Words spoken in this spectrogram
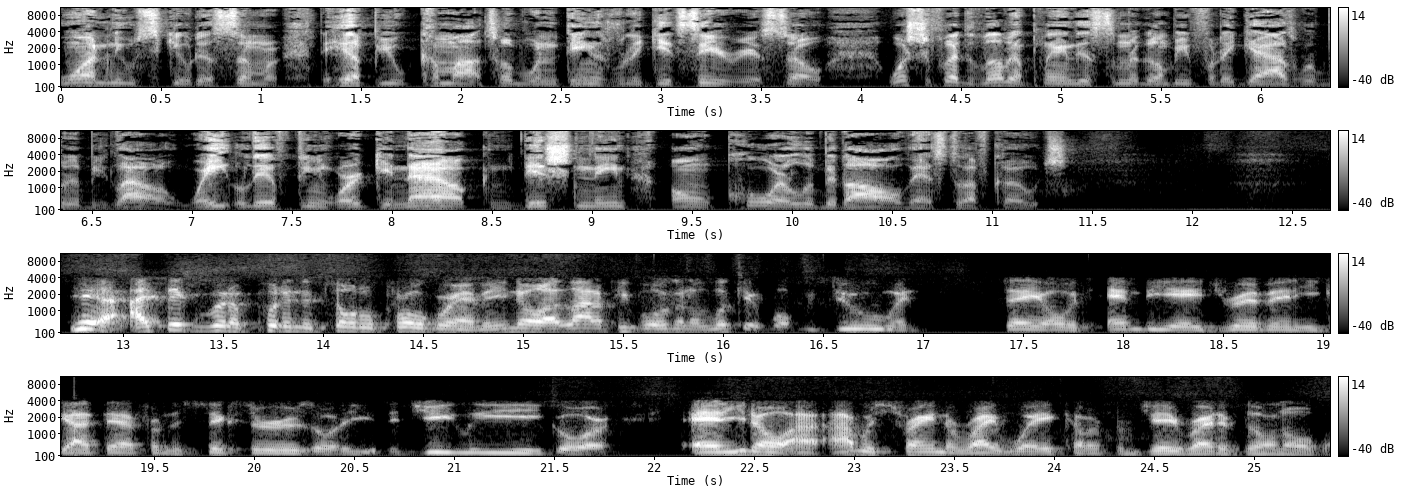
one new skill this summer to help you come out October when things really get serious. So what's your player development plan this summer going to be for the guys? Will it be a lot of weightlifting, working out, conditioning, on court, a little bit of all that stuff, Coach? Yeah, I think we're going to put in the total program. And, you know, a lot of people are going to look at what we do and say, oh, it's NBA driven. He got that from the Sixers or the, the G League or, and you know, I, I was trained the right way coming from Jay Wright of Villanova.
